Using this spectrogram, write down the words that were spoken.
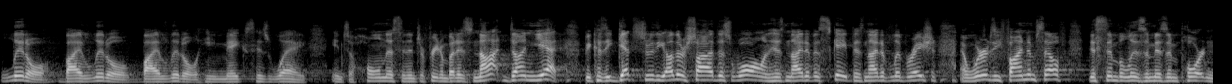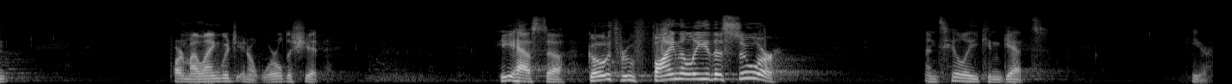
Little by little by little, he makes his way into wholeness and into freedom. But it's not done yet because he gets through the other side of this wall on his night of escape, his night of liberation. And where does he find himself? This symbolism is important. Pardon my language, in a world of shit. He has to go through finally the sewer until he can get here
